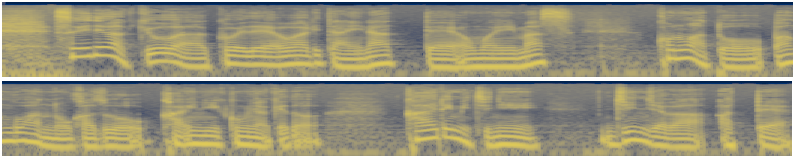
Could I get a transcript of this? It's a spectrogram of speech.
それでは今日はこれで終わりたいなって思います。この後晩ご飯のおかずを買いに行くんやけど帰り道に神社があって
